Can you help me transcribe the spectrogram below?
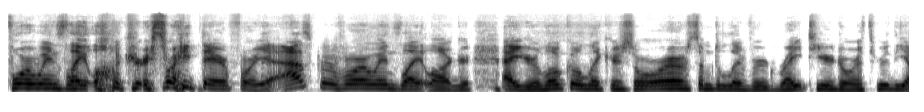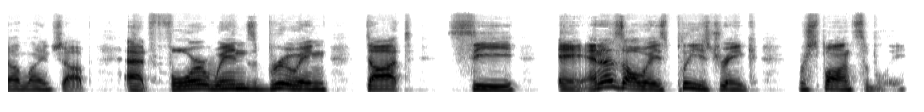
Four Winds Light Lager is right there for you. Ask for Four Winds Light Lager at your local liquor store or have some delivered right to your door through the online shop at fourwindsbrewing.ca. And as always, please drink responsibly.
